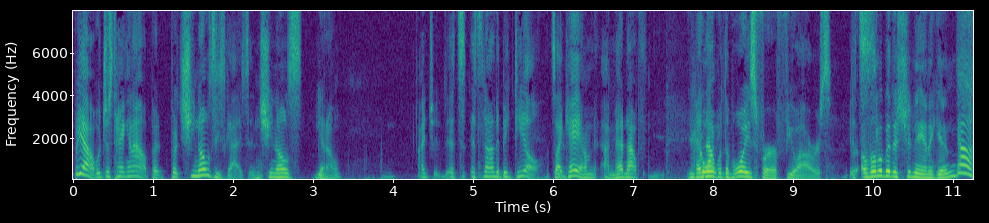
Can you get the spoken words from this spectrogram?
But yeah, we're just hanging out. But but she knows these guys, and she knows you know. I, it's it's not a big deal. It's like, hey, I'm I'm heading out, You're heading going- out with the boys for a few hours. It's a little bit of shenanigans. yeah,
